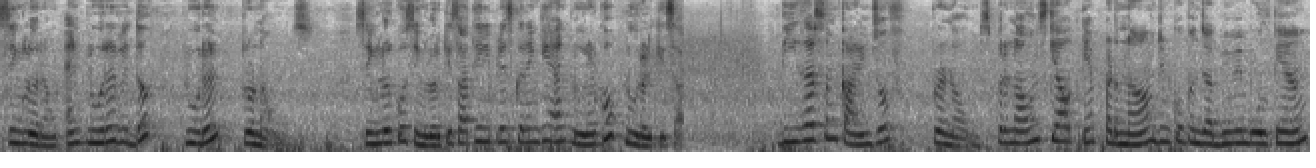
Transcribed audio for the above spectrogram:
singular noun and plural with the plural pronouns singular को सिंगुलर के साथ ही रिप्लेस करेंगे एंड प्लूरल को प्लूरल के साथ. These are some kind of pronouns pronouns क्या होते हैं? प्रणाम जिनको पंजाबी में बोलते हैं हम,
